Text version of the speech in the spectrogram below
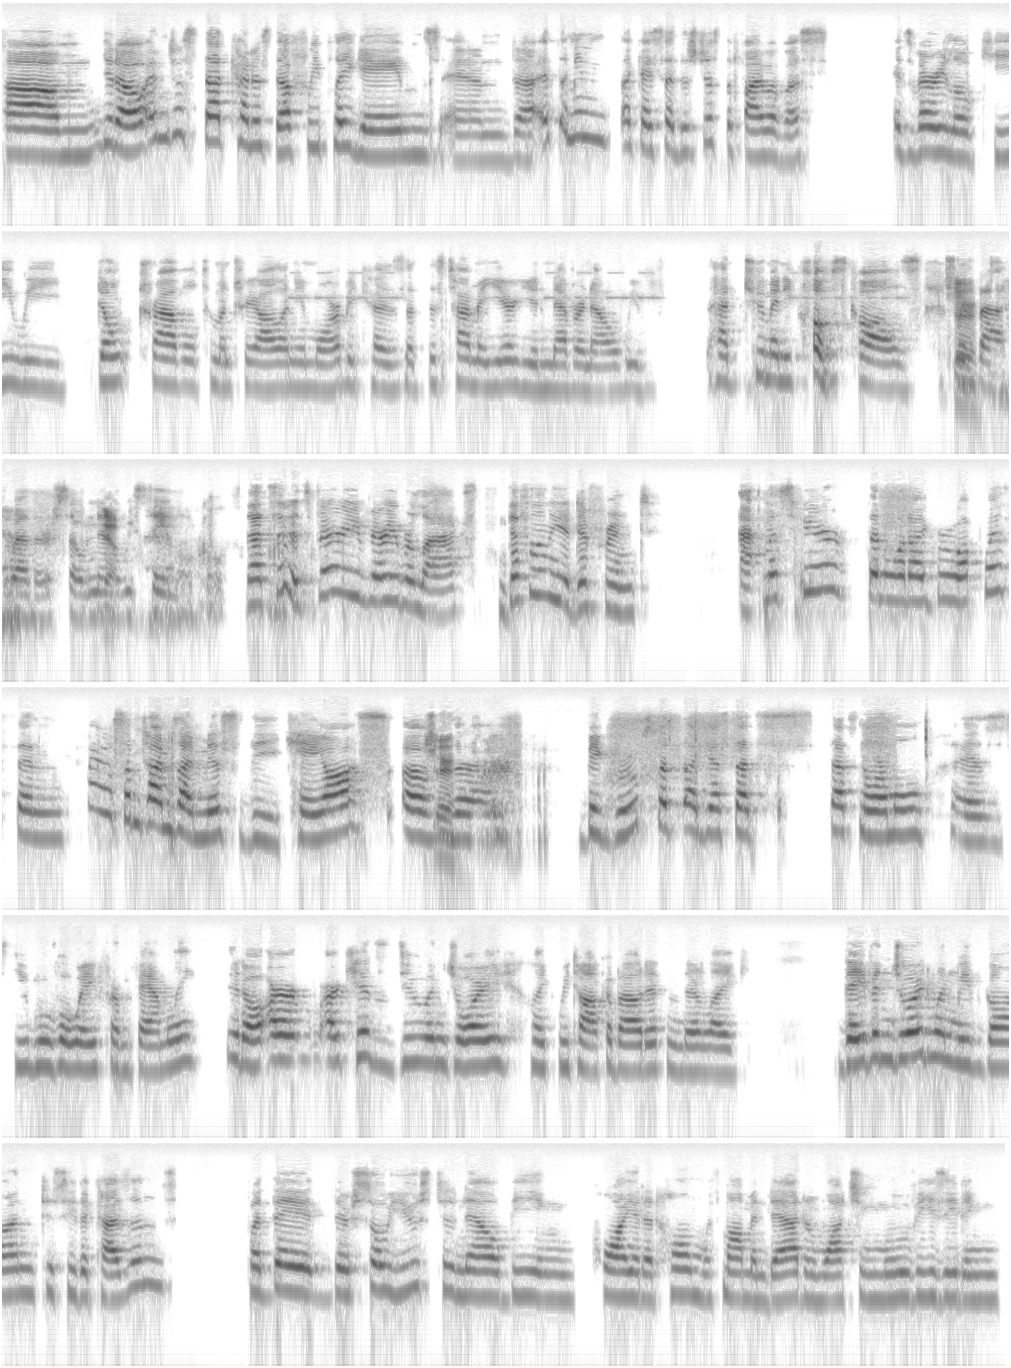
Um, you know, and just that kind of stuff. We play games, and uh, it, I mean, like I said, there's just the five of us. It's very low key. We don't travel to Montreal anymore because at this time of year, you never know. We've had too many close calls sure. with bad weather, so now we stay local. That's it. It's very, very relaxed. Definitely a different atmosphere than what I grew up with. And you know, sometimes I miss the chaos of sure. the big groups, but I guess that's that's normal as you move away from family. You know, our our kids do enjoy like we talk about it and they're like they've enjoyed when we've gone to see the cousins, but they they're so used to now being quiet at home with mom and dad and watching movies, eating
